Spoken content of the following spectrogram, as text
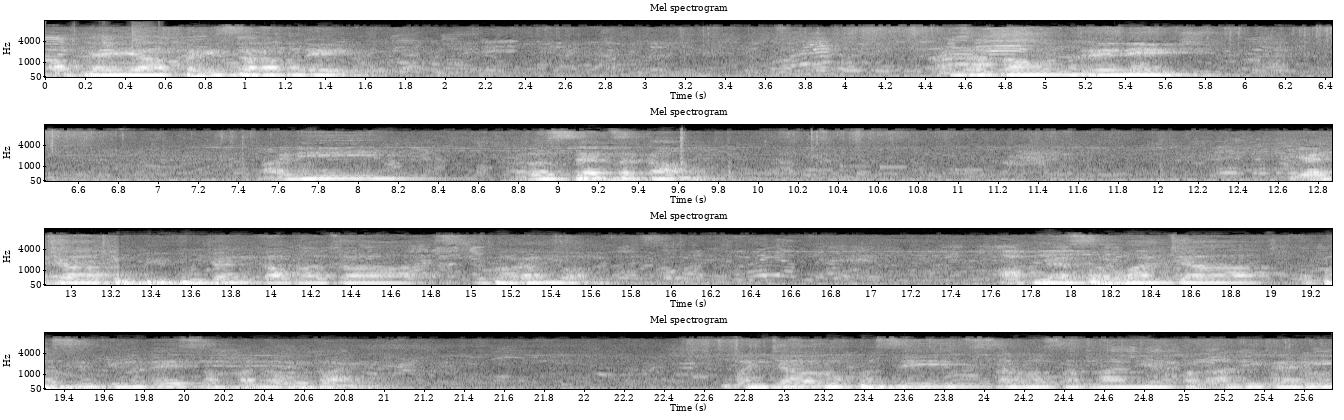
आपल्या या परिसरामध्ये अंडरग्राऊंड ड्रेनेज आणि रस्त्याचं काम. याच्या भूमिपूजन कामाचा शुभारंभ आपल्या सर्वांच्या उपस्थितीमध्ये संपन्न होत आहे. मंचावर उपस्थित सर्व सन्माननीय पदाधिकारी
